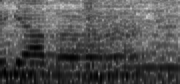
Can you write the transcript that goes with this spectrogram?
together.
